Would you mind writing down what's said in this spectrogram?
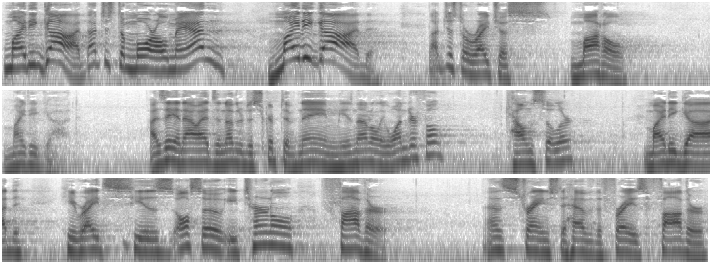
mighty God. Not just a moral man, mighty God. Not just a righteous model, mighty God. Isaiah now adds another descriptive name. He is not only wonderful, counselor, mighty God, he writes he is also eternal Father. That's strange to have the phrase Father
